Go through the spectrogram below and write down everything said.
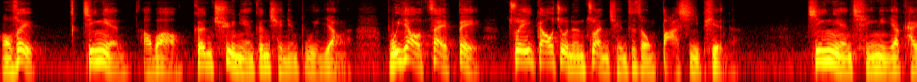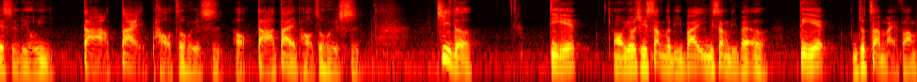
哦。所以今年好不好？跟去年、跟前年不一样了，不要再被追高就能赚钱这种把戏骗了。今年，请你要开始留意。打带跑这回事，好，打带跑这回事，记得跌哦，尤其上个礼拜一、上礼拜二跌，你就站买方，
